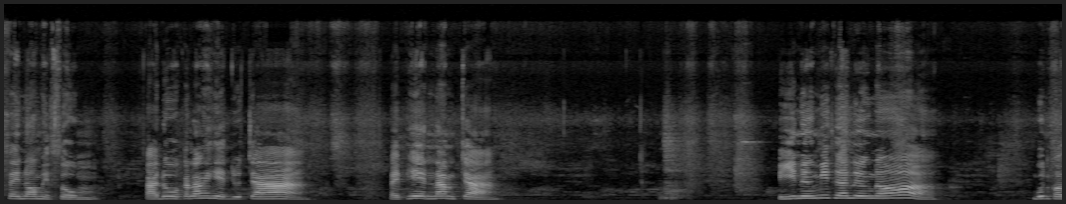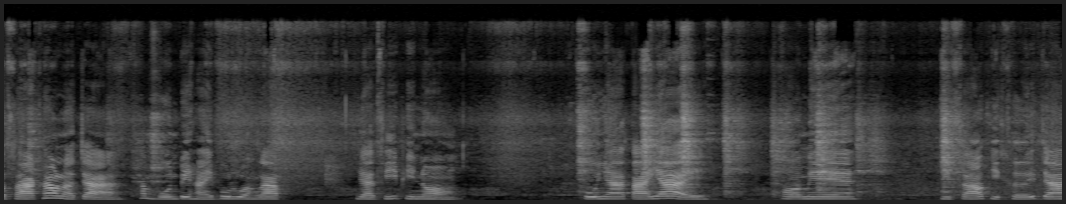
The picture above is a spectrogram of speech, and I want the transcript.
ใส่นอเม็ดสมตาโดกำลังเฮ็ดอยู่จ้า ไปเพศน้ำจ้า ปีหนึ่งมีเทือหนึ่งเนาะบุญขอสาเข้าน่ะจ้ะทำบุญไปให้ผู้ลวงลับญาติพี่น้องปู่ย่าตายายพ่อแม่พี่สาวพี่เคยจ้า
